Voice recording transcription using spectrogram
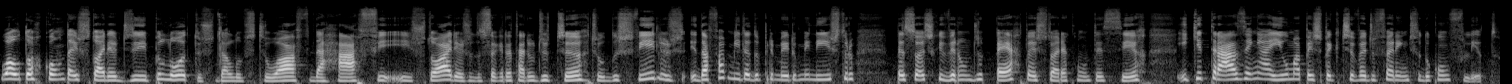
o autor conta a história de pilotos da Luftwaffe, da RAF e histórias do secretário de Churchill, dos filhos e da família do primeiro-ministro, pessoas que viram de perto a história acontecer acontecer e que trazem aí uma perspectiva diferente do conflito.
